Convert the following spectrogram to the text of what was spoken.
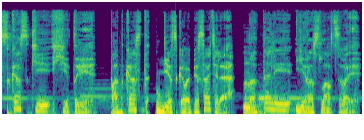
Сказки-хиты. Подкаст детского писателя Натальи Ярославцевой.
